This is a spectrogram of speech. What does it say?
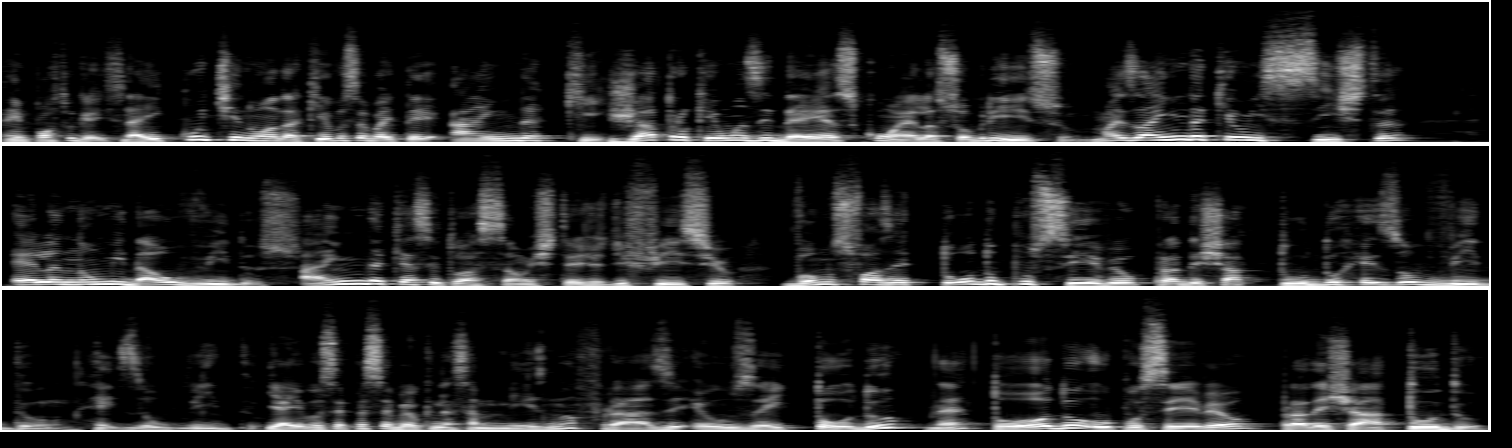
em português. Daí, continuando aqui, você vai ter ainda que. Já troquei umas ideias com ela sobre isso, mas ainda que eu insista, ela não me dá ouvidos. Ainda que a situação esteja difícil, vamos fazer todo o possível para deixar tudo resolvido. Resolvido. E aí você percebeu que nessa mesma frase eu usei todo, né? Todo o possível para deixar tudo.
